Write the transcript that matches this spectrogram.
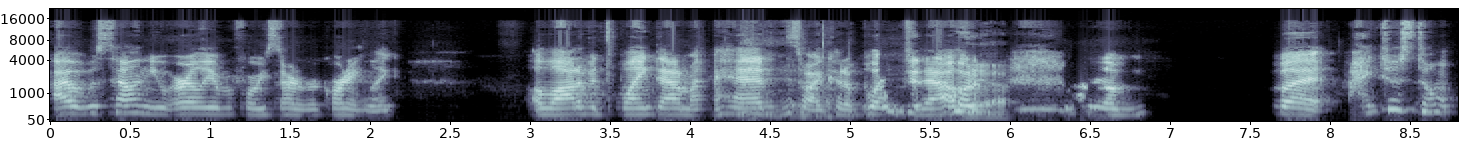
I was telling you earlier before we started recording, like a lot of it's blanked out of my head, so I could have blanked it out. Yeah. Um, but I just don't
